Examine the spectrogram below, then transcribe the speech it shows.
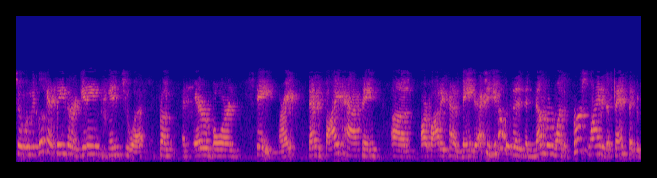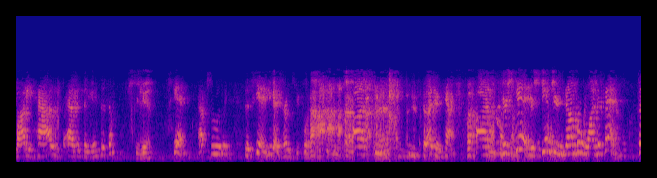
so when we look at things that are getting into us from an airborne state, all right, that's bypassing uh, our body's kind of main. Actually, do you know the, the number one, the first line of defense that your body has as its immune system? Skin. Skin, absolutely. The skin, you guys heard this before. uh, so that didn't count. Uh, your skin, your skin's your number one defense. So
